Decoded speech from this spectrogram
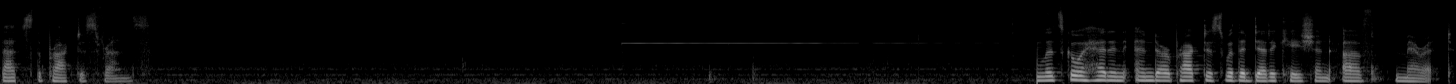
That's the practice, friends. Let's go ahead and end our practice with a dedication of merit.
